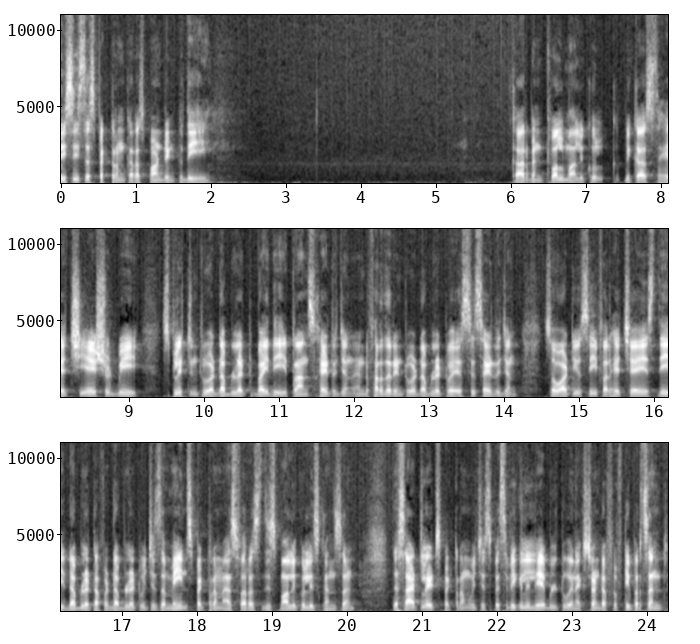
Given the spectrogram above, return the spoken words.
This is the spectrum corresponding to the carbon 12 molecule because HA should be split into a doublet by the trans hydrogen and further into a doublet by a cis hydrogen. So what you see for HA is the doublet of a doublet which is the main spectrum as far as this molecule is concerned. The satellite spectrum which is specifically labeled to an extent of 50 percent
